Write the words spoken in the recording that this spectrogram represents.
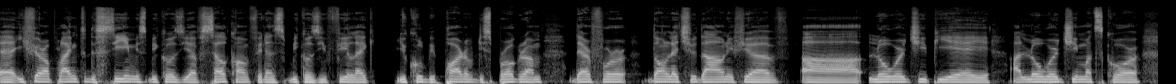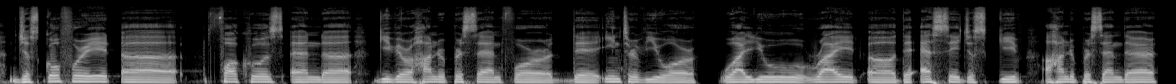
uh, if you're applying to the SIM, it's because you have self confidence, because you feel like you could be part of this program. Therefore, don't let you down if you have a lower GPA, a lower GMAT score. Just go for it. Uh, focus and uh, give your 100% for the interview or while you write uh, the essay just give 100% there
